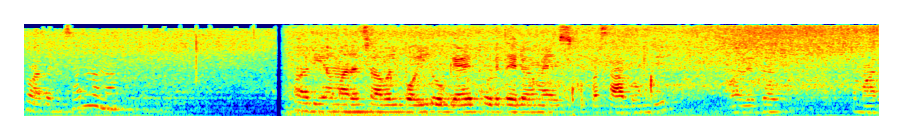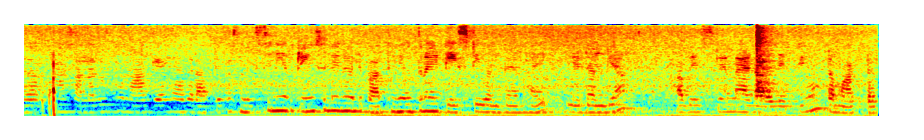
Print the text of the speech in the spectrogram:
स्वाद अनुसार नमक और ये हमारा चावल बॉईल हो गया है। थोड़ी देर में मैं इसको पसा दूँगी। और इधर हमारा मसाला भी भुना गया है। अगर आपके पास मिक्सी नहीं है तो से लेने वाली बात ही। उतना ही टेस्टी बनता है भाई। ये डल गया। अब इसमें मैं डाल देती हूँ टमाटर।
